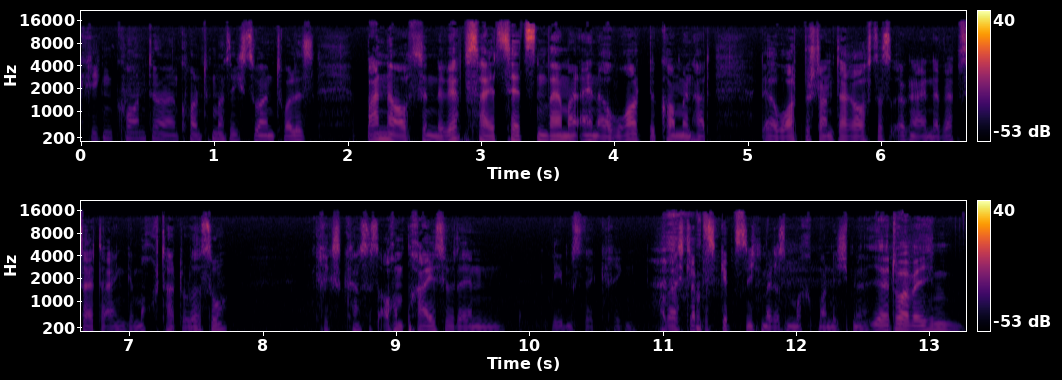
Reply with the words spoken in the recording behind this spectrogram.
kriegen konnte. Und dann konnte man sich so ein tolles Banner auf seine Website setzen, weil man einen Award bekommen hat. Der Award bestand daraus, dass irgendeine Webseite einen gemocht hat oder so. Kriegst, kannst du auch einen Preis für dein Lebenswerk kriegen. Aber ich glaube, das gibt es nicht mehr, das macht man nicht mehr. Ja, toll, wenn ich einen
